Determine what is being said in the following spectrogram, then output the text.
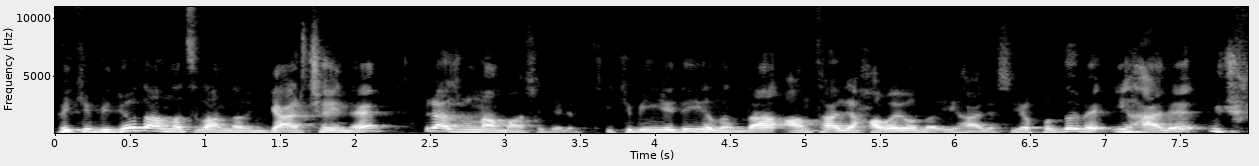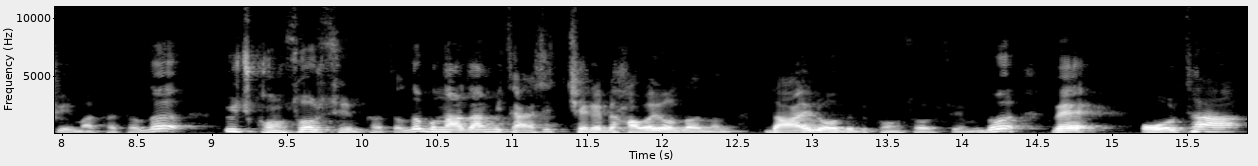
Peki videoda anlatılanların gerçeği ne? Biraz bundan bahsedelim. 2007 yılında Antalya Hava Yolları ihalesi yapıldı ve ihale 3 firma katıldı. 3 konsorsiyum katıldı. Bunlardan bir tanesi Çelebi Hava Yolları'nın dahil olduğu bir konsorsiyumdu ve orta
